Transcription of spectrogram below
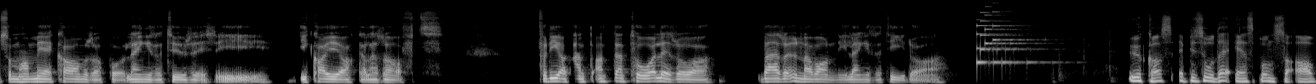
som har med kamera på lengre turer i, i kajakk eller raft. Fordi at den, at den tåler å være under vann i lengre tid. og Ukas episode er sponsa av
